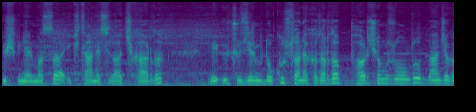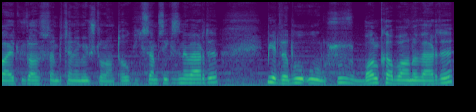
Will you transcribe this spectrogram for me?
3000 elmasa iki tane silah çıkardık. Ve 329 tane kadar da parçamız oldu. Bence gayet güzel aslında bir tane mevcut olan tavuk XM8'ini verdi. Bir de bu uğursuz bal kabağını verdi.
